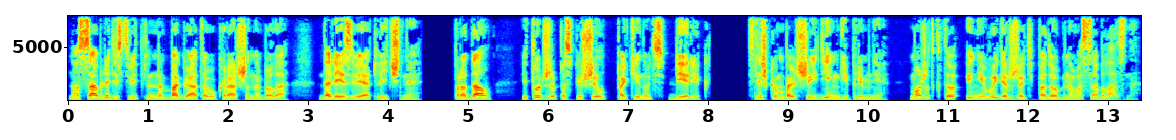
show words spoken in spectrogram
но сабля действительно богато украшена была, да лезвие отличное. Продал и тут же поспешил покинуть берег. Слишком большие деньги при мне. Может, кто и не выдержать подобного соблазна.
